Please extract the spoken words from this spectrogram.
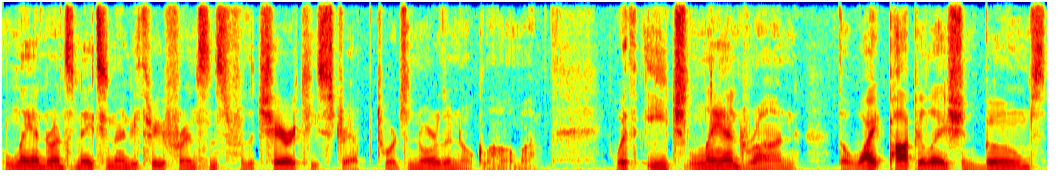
land runs in 1893, for instance, for the Cherokee Strip towards northern Oklahoma. With each land run, the white population booms.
